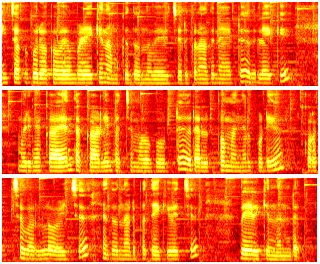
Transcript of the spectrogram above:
ഈ ചക്കക്കുരുവൊക്കെ വരുമ്പോഴേക്കും നമുക്കിതൊന്ന് വേവിച്ചെടുക്കണം. അതിനായിട്ട് അതിലേക്ക് മുരിങ്ങക്കായും തക്കാളിയും പച്ചമുളകും ഇട്ട് ഒരല്പം മഞ്ഞൾപ്പൊടിയും കുറച്ച് വെള്ളം ഒഴിച്ച് ഇതൊന്ന് അടുപ്പത്തേക്ക് വെച്ച് വേവിക്കുന്നുണ്ട്.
